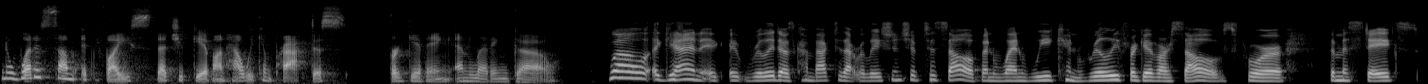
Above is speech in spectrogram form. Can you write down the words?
you know, what is some advice that you give on how we can practice forgiving and letting go? Well, again, it, it really does come back to that relationship to self. And when we can really forgive ourselves for the mistakes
